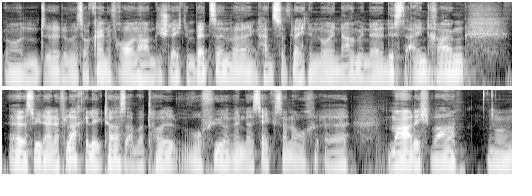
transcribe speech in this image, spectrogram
Und äh, du willst auch keine Frauen haben, die schlecht im Bett sind, weil dann kannst du vielleicht einen neuen Namen in der Liste eintragen, äh, dass du wieder eine flachgelegt hast. Aber toll, wofür, wenn der Sex dann auch äh, madig war. Ja?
